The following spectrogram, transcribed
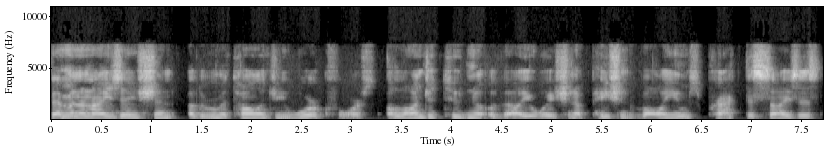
Feminization of the Rheumatology Workforce, a longitudinal evaluation of patient volumes, practice sizes,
